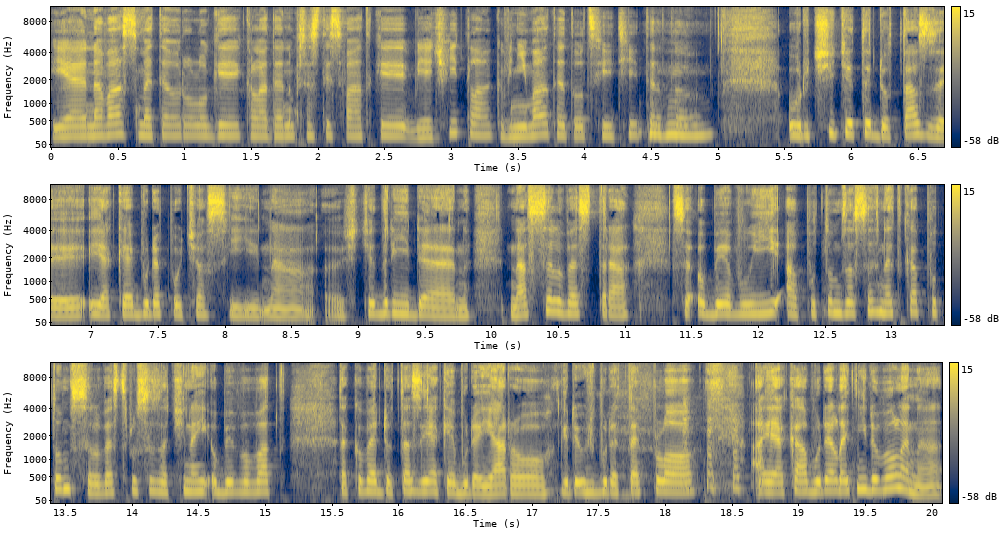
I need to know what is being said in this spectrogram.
Je na vás meteorologii kladen přes ty svátky větší tlak? Vnímáte to, cítíte to? Mm-hmm. Určitě ty dotazy, jaké bude počasí na štědrý den, na Silvestra, se objevují a potom zase hnedka po tom Silvestru se začínají objevovat takové dotazy, jaké bude jaro, kdy už bude teplo a jaká bude letní dovolená.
